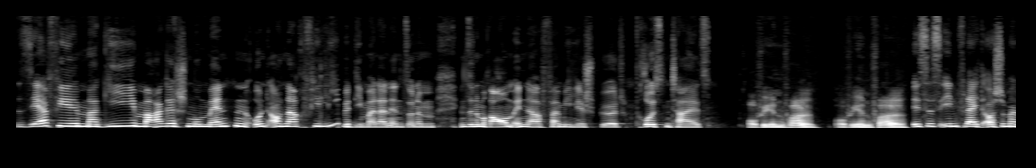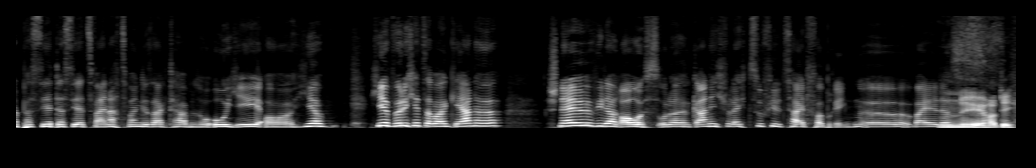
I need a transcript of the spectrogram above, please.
sehr viel Magie, magischen Momenten und auch nach viel Liebe, die man dann in so einem, in so einem Raum in der Familie spürt. Größtenteils. Auf jeden Fall, auf jeden Fall. Ist es Ihnen vielleicht auch schon mal passiert, dass Sie als Weihnachtsmann gesagt haben, so, oh je, oh, hier, hier würde ich jetzt aber gerne schnell wieder raus oder gar nicht vielleicht zu viel Zeit verbringen, äh, weil das. Nee, hatte ich,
